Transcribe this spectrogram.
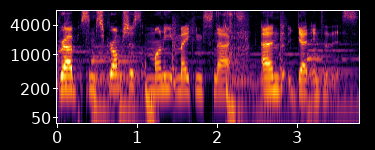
grab some scrumptious money making snacks, and get into this.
